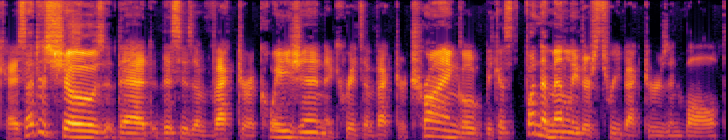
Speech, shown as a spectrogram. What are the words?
Okay, so that just shows that this is a vector equation. It creates a vector triangle because fundamentally there's three vectors involved.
